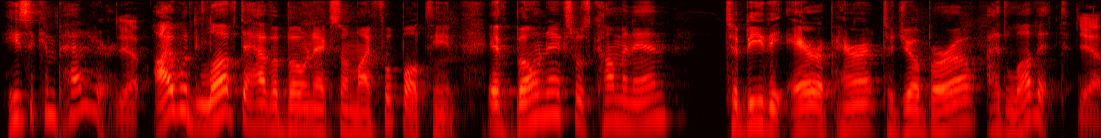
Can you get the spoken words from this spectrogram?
he's a competitor. Yep. I would love to have a Bo Nix on my football team. If Bo Nix was coming in to be the heir apparent to Joe Burrow, I'd love it. Yeah,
